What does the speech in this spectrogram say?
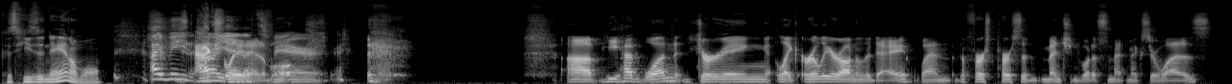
Because he's an animal. I mean, actually oh an yeah, that's animal. fair. Uh, he had one during like earlier on in the day when the first person mentioned what a cement mixer was,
